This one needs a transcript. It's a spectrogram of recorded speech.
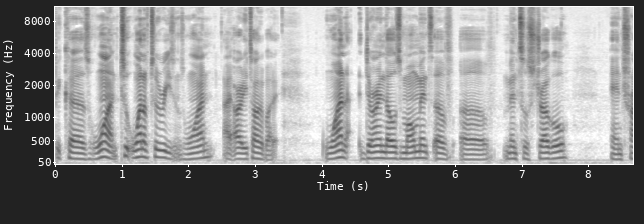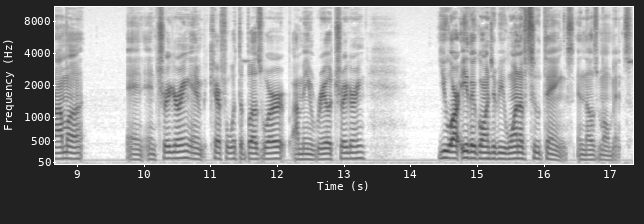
because one two one of two reasons one i already talked about it one during those moments of of mental struggle and trauma and and triggering and careful with the buzzword i mean real triggering you are either going to be one of two things in those moments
